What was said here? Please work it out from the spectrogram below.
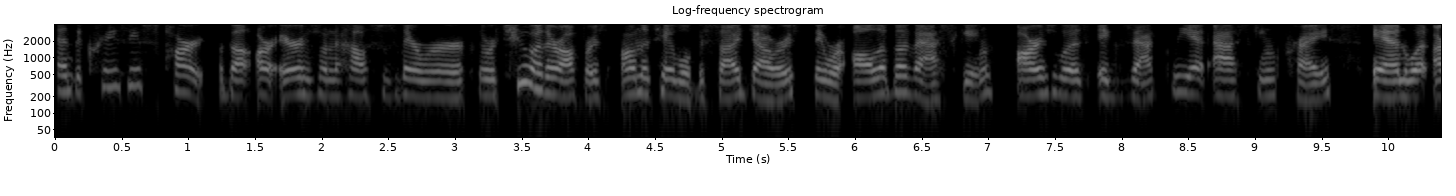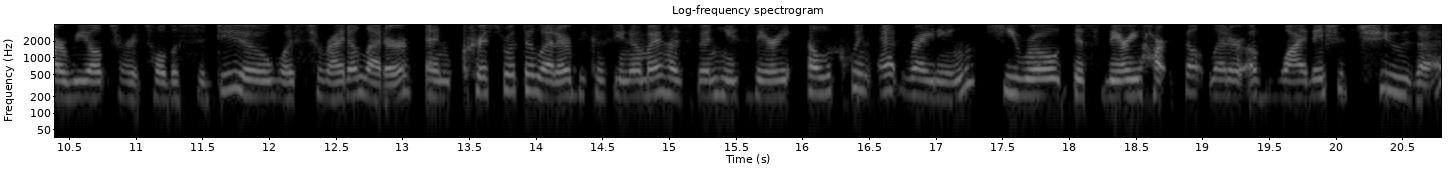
And the craziest part about our Arizona house was there were there were two other offers on the table besides ours. They were all above asking. Ours was exactly at asking price. And what our realtor had told us to do was to write a letter. And Chris wrote the letter because you know my husband, he's very eloquent at writing. He wrote this very heartfelt letter of why they should choose us.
